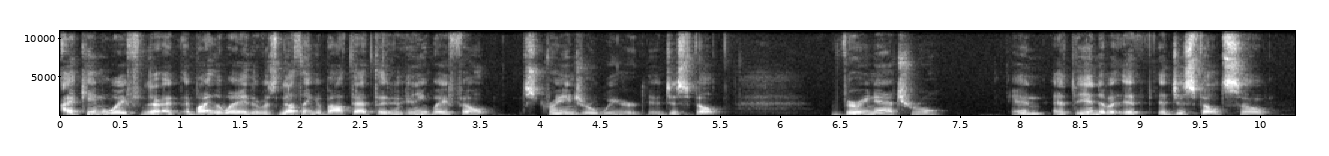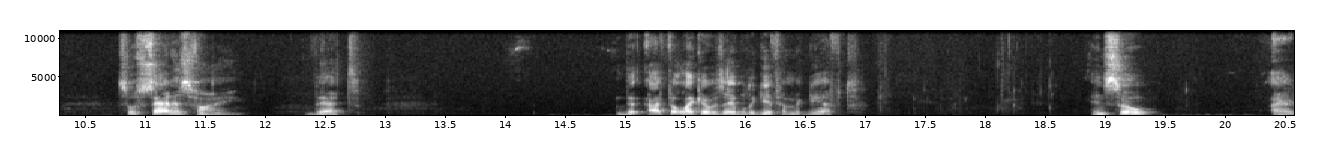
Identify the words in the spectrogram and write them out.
I came away from there. And by the way, there was nothing about that that in any way felt strange or weird. It just felt very natural. And at the end of it, it, it just felt so, so satisfying that, that I felt like I was able to give him a gift. And so I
